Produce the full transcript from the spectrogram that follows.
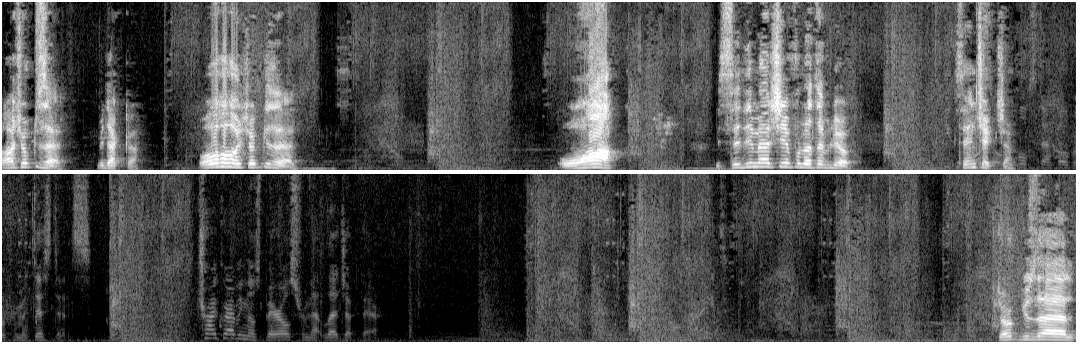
Aa çok güzel. Bir dakika. Oo çok güzel. Oha! İstediğim her şeyi fırlatabiliyor. Seni çekeceğim. Çok güzel.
